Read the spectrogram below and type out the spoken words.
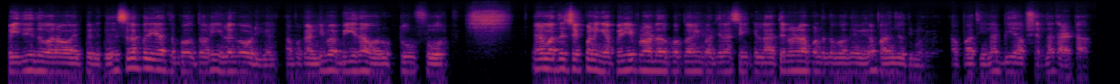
இப்போ இது இது வர வாய்ப்பு இருக்குது. சிலப்பதிகாரத்தை பொறுத்த வரைக்கும் இளங்கோடிகள். அப்போ கண்டிப்பா பி தான் வரும். டூ ஃபோர் ஏன்னா மற்ற செக் பண்ணுங்க பெரிய புராண்டத்தை பொறுத்த வரைக்கும் பார்த்தீங்கன்னா சீக்கிரம் திருவிழா பண்ணுறதை பார்த்தீங்கன்னா பரஞ்சோதி முனிவர் அப்போ பார்த்தீங்கன்னா பி ஆப்ஷன் தான் கரெக்டாக இருக்கும்.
